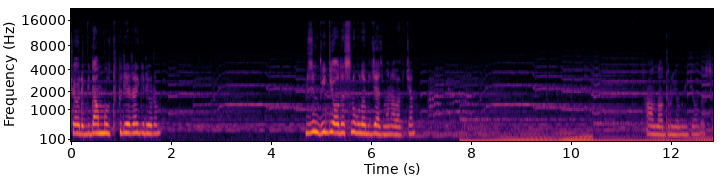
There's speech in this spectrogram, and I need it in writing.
şöyle bir daha multiplayer'a giriyorum. Bizim video odasını bulabileceğiz mi ona bakacağım. Allah duruyor video odası.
